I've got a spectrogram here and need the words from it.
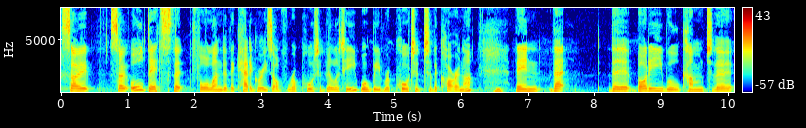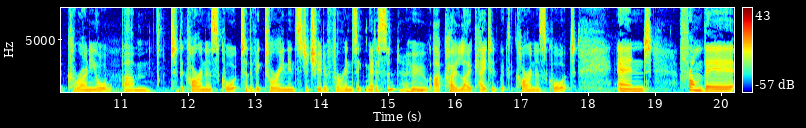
So, so all deaths that fall under the categories of reportability will be reported to the coroner. Mm-hmm. Then that the body will come to the coronial um, to the Coroner's Court, to the Victorian Institute of Forensic Medicine, who are co located with the Coroner's Court. And from there,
